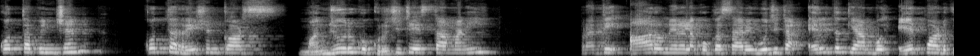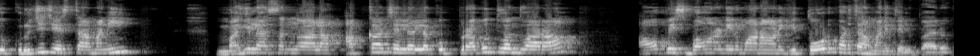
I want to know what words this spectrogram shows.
కొత్త పింఛన్ కొత్త రేషన్ కార్డ్స్ మంజూరుకు కృషి చేస్తామని ప్రతి ఆరు నెలలకు ఒకసారి ఉచిత హెల్త్ క్యాంపు ఏర్పాటుకు కృషి చేస్తామని మహిళా సంఘాల అక్కా చెల్లెళ్ళకు ప్రభుత్వం ద్వారా ఆఫీస్ భవన నిర్మాణానికి తోడ్పడతామని తెలిపారు.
